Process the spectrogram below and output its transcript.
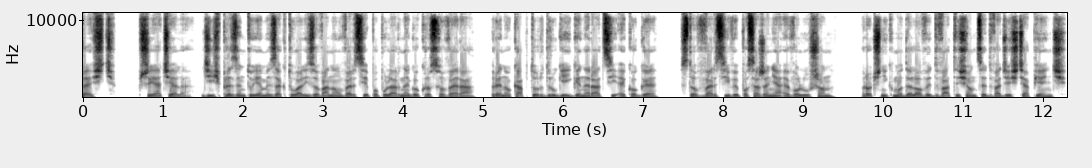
Cześć, przyjaciele. Dziś prezentujemy zaktualizowaną wersję popularnego crossovera Renault Captur drugiej generacji EcoG, sto w wersji wyposażenia Evolution, rocznik modelowy 2025.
